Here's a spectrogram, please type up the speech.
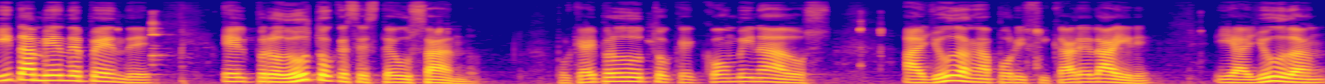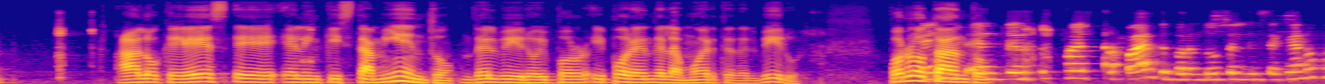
Y también depende el producto que se esté usando, porque hay productos que combinados ayudan a purificar el aire y ayudan a lo que es eh, el enquistamiento del virus y por, y por ende la muerte del virus. Por lo tanto... parte, pero entonces él dice que no.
